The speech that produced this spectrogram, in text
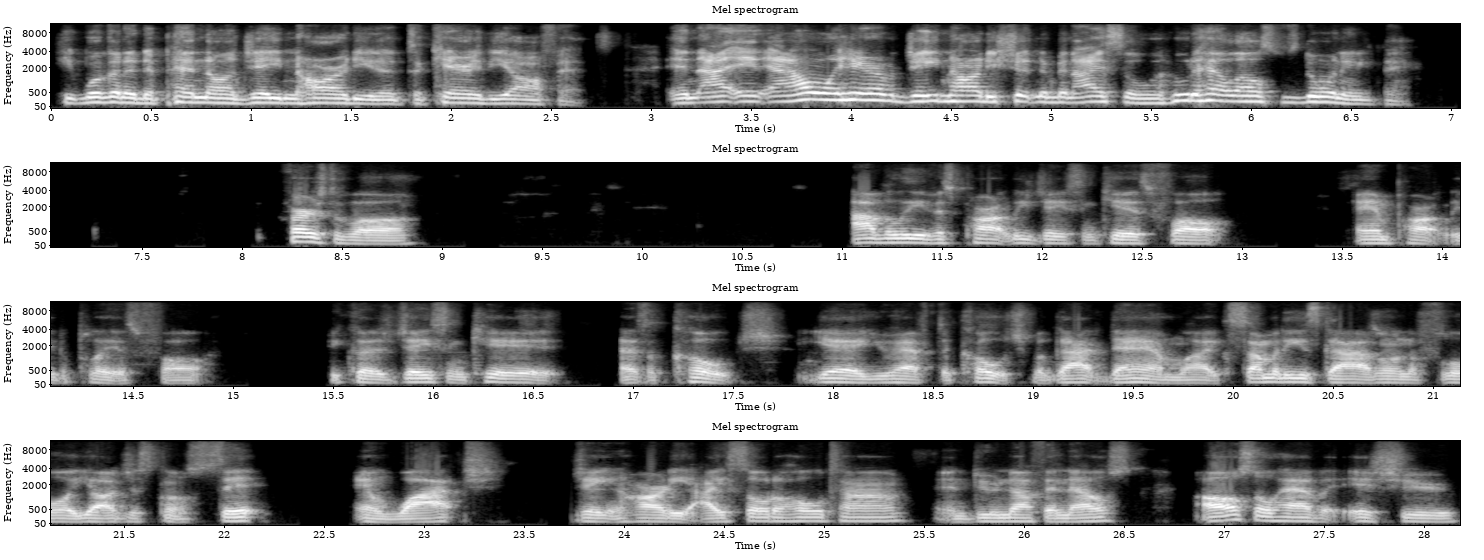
he, we're going to depend on Jaden Hardy to, to carry the offense. And I and I don't want to hear Jaden Hardy shouldn't have been isoing. Who the hell else was doing anything? First of all, I believe it's partly Jason Kidd's fault and partly the player's fault because Jason Kidd, as a coach, yeah, you have to coach, but goddamn, like some of these guys on the floor, y'all just gonna sit and watch Jaden Hardy ISO the whole time and do nothing else. I also have an issue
